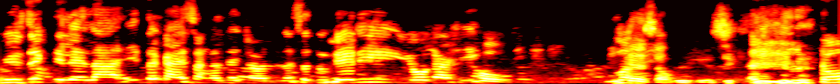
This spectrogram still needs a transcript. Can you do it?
म्युझिक दिलेलं आहे. तर काय सांगाल त्याच्याबद्दल? असं दुहेरी योग आहे. हो. मी काय सांगू? तो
